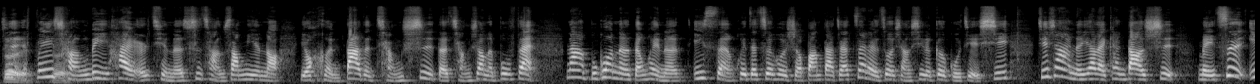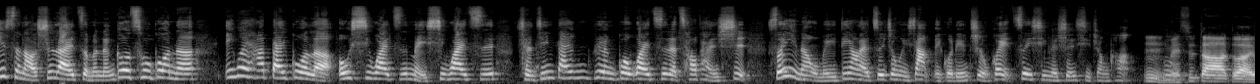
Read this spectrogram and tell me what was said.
这非常厉害，而且呢，市场上面呢有很大的强势的强项的部分。那不过呢，等会呢，Eason 会在最后的时候帮大家再来做详细的个股解析。接下来呢，要来看到是每次 Eason 老师来，怎么能够错过呢？因为他待过了欧系外资、美系外资，曾经担任过外资的操盘室，所以呢，我们一定要来追踪一下美国联准会最新的升息状况。嗯，每次大家都来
